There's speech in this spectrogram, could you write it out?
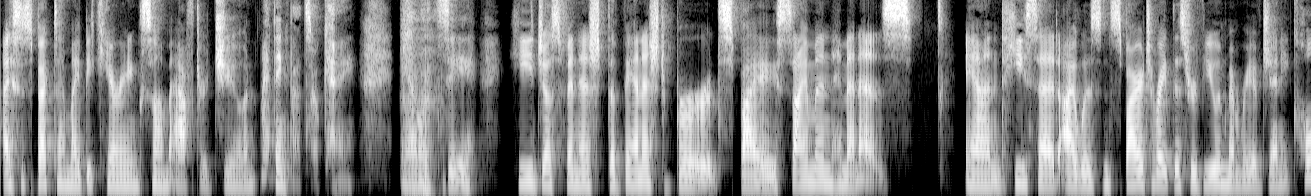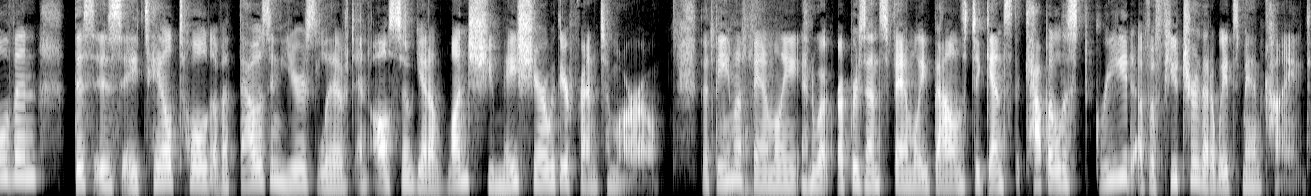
I suspect I might be carrying some after June. I think that's okay. And let's see. He just finished The Vanished Birds by Simon Jimenez. And he said, I was inspired to write this review in memory of Jenny Colvin. This is a tale told of a thousand years lived and also yet a lunch you may share with your friend tomorrow. The theme of oh. family and what represents family balanced against the capitalist greed of a future that awaits mankind.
